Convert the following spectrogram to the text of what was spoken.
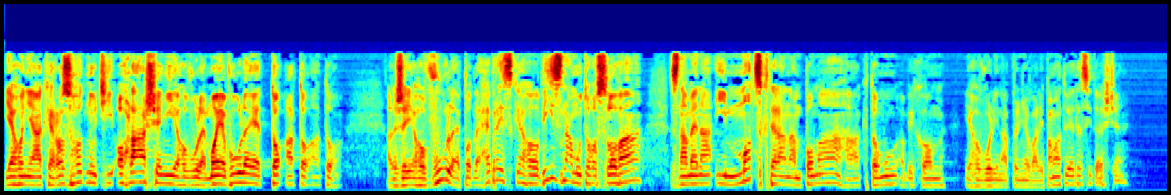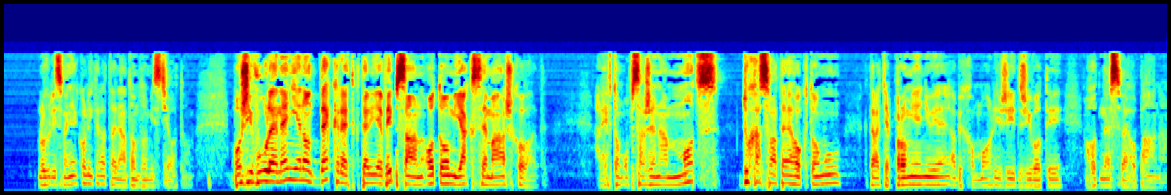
jeho nějaké rozhodnutí, ohlášení jeho vůle. Moje vůle je to a to a to. Ale že jeho vůle podle hebrejského významu toho slova znamená i moc, která nám pomáhá k tomu, abychom jeho vůli naplňovali. Pamatujete si to ještě? Mluvili jsme několikrát tady na tomto místě o tom. Boží vůle není jenom dekret, který je vypsán o tom, jak se máš chovat, ale je v tom obsažena moc Ducha Svatého k tomu, která tě proměňuje, abychom mohli žít životy hodné svého pána.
